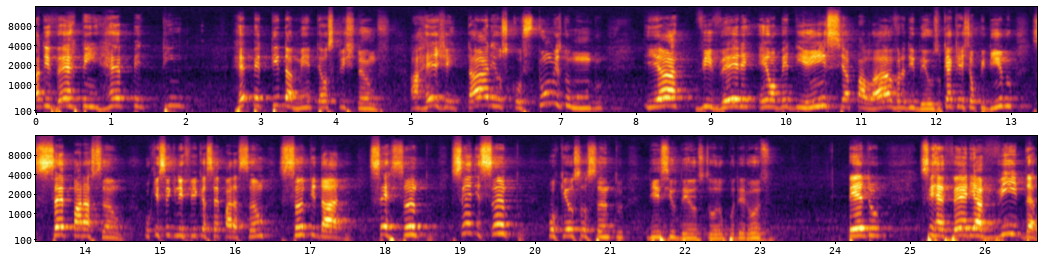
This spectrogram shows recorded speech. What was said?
advertem repetidamente aos cristãos a rejeitarem os costumes do mundo e a viverem em obediência à palavra de Deus. O que é que eles estão pedindo? Separação. o que significa separação? Santidade, ser santo, sede santo, porque eu sou santo, disse o Deus Todo-Poderoso. Pedro se refere à vida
